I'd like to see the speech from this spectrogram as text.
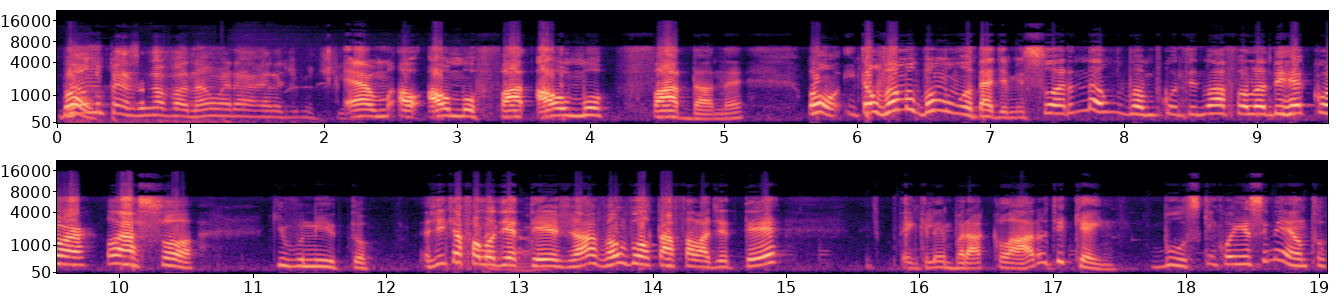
Bom, não, não pesava, não, era, era de mentira. É almofada, almofada, né? Bom, então vamos, vamos mudar de emissora? Não, vamos continuar falando de Record. Olha só, que bonito. A gente já falou Legal. de ET já, vamos voltar a falar de ET. Tem que lembrar, claro, de quem? Busquem conhecimento.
